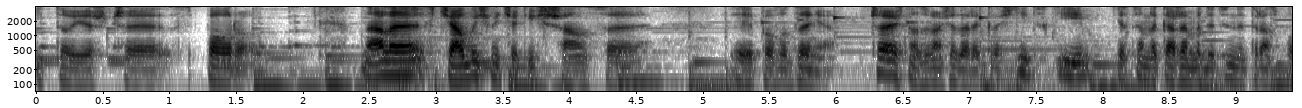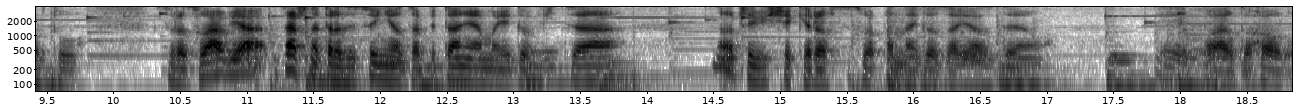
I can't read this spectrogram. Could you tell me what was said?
i to jeszcze sporo. No ale chciałbyś mieć jakieś szanse yy, powodzenia. Cześć, nazywam się Darek Kraśnicki, jestem lekarzem medycyny transportu z Wrocławia. Zacznę tradycyjnie od zapytania mojego widza, no oczywiście kierowcy złapanego za jazdę yy, po alkoholu.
